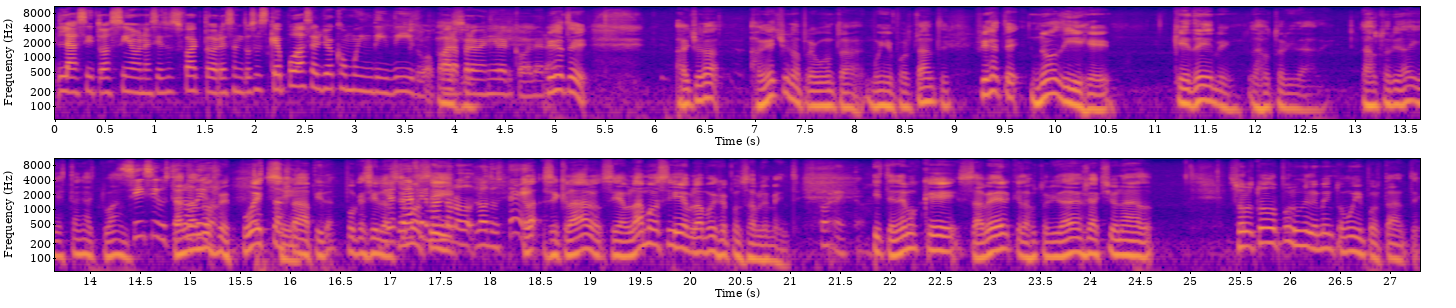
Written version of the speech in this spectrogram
las situaciones y esos factores. Entonces, ¿qué puedo hacer yo como individuo Ah, para sí. prevenir el cólera? Fíjate, ha hecho una- han hecho una pregunta muy importante. Fíjate, no dije que deben las autoridades. Las autoridades ya están actuando. Sí, sí, usted Están lo dando dijo. respuestas Sí. rápidas, porque si lo Yo estoy hacemos afirmando así... lo, lo de usted. Sí, claro, si hablamos así, hablamos irresponsablemente. Correcto. Y tenemos que saber que las autoridades han reaccionado, sobre todo por un elemento muy importante.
